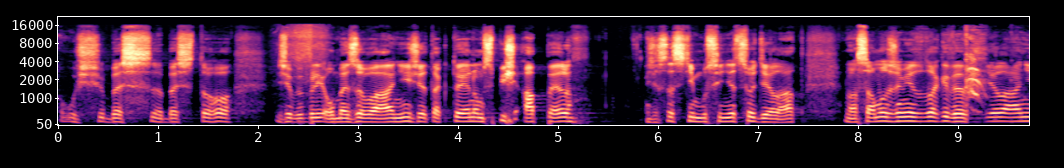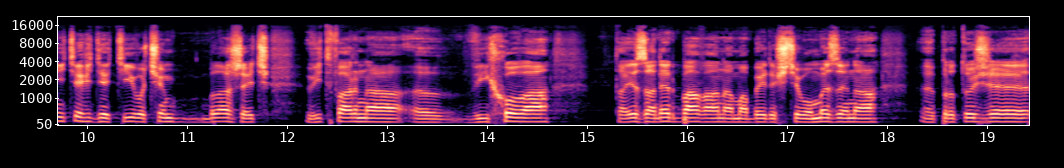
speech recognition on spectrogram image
už bez, bez toho, že by byli omezováni, že tak to je jenom spíš apel, že se s tím musí něco dělat. No a samozřejmě to taky ve vzdělání těch dětí, o čem byla řeč, výtvarná výchova, ta je zanedbávána, má být ještě omezená, e, protože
